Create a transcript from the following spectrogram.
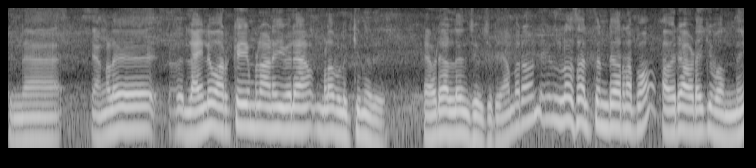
പിന്നെ ഞങ്ങൾ ലൈനിൽ വർക്ക് ചെയ്യുമ്പോഴാണ് ഇവരെ നമ്മളെ വിളിക്കുന്നത്. എവിടെയുള്ളതെന്ന് ചോദിച്ചിട്ട്. ഞാൻ പറഞ്ഞു ഉള്ള സ്ഥലത്തുണ്ട് പറഞ്ഞപ്പോൾ അവർ അവിടേക്ക് വന്ന്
